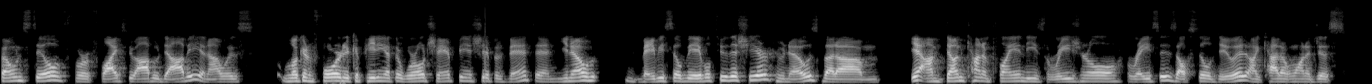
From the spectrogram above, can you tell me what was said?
phone still for flights to Abu Dhabi, and I was looking forward to competing at the World Championship event. And you know, maybe still be able to this year. Who knows? But um, yeah, I'm done kind of playing these regional races. I'll still do it. I kind of want to just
